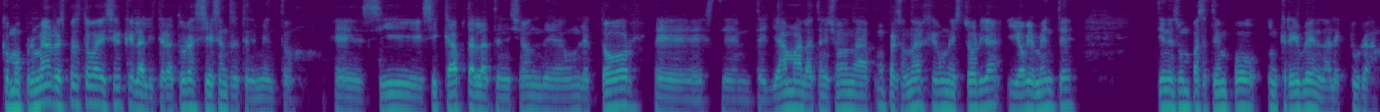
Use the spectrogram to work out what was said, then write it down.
como primera respuesta voy a decir que la literatura sí es entretenimiento. sí, sí capta la atención de un lector, este, te llama la atención a un personaje, una historia y obviamente tienes un pasatiempo increíble en la lectura.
